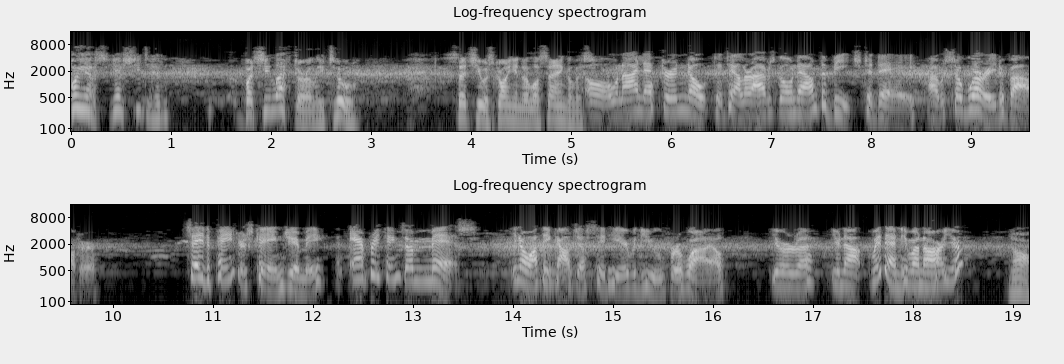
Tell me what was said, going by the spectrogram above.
Oh yes, yes she did. But she left early too. Said she was going into Los Angeles. Oh, and I left her a note to tell her I was going down to the beach today. I was so worried about her. Say, the painters came, Jimmy, and everything's a mess. You know, I think I'll just sit here with you for a while. You're, uh, you're not with anyone, are you? No.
